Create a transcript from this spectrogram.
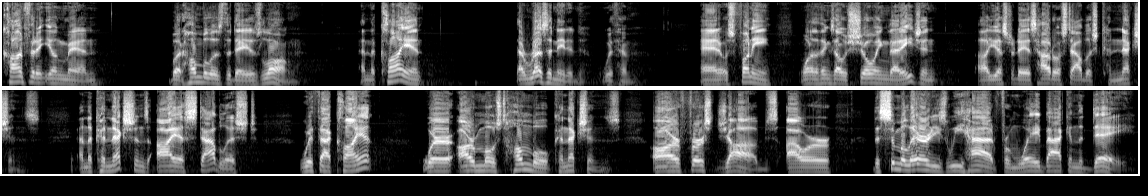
Confident young man, but humble as the day is long. And the client that resonated with him. And it was funny. One of the things I was showing that agent uh, yesterday is how to establish connections. And the connections I established with that client were our most humble connections, our first jobs, our the similarities we had from way back in the day.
